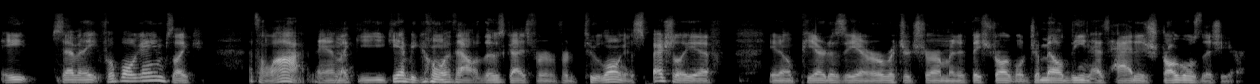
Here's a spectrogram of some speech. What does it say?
eight, seven, eight football games. Like that's a lot, man. Yeah. Like you, you can't be going without those guys for for too long, especially if you know Pierre Desir or Richard Sherman if they struggle. Jamel Dean has had his struggles this year,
